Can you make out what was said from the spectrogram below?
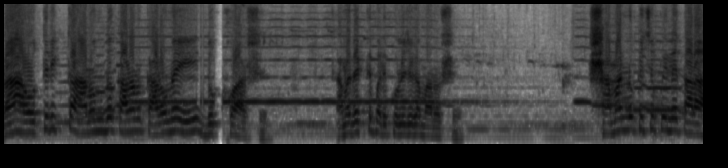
না, অতিরিক্ত আনন্দ কারণ কারণেই দুঃখ আসে। আমরা দেখতে পারি কলিযুগের মানুষে, সামান্য কিছু পেলে তারা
